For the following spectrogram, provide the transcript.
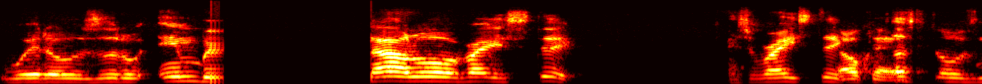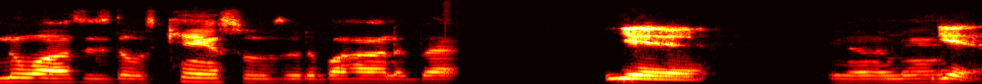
with those little in not all right stick. It's right stick Okay. plus those nuances, those cancels of the behind the back. Yeah, You know what I mean? yeah.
